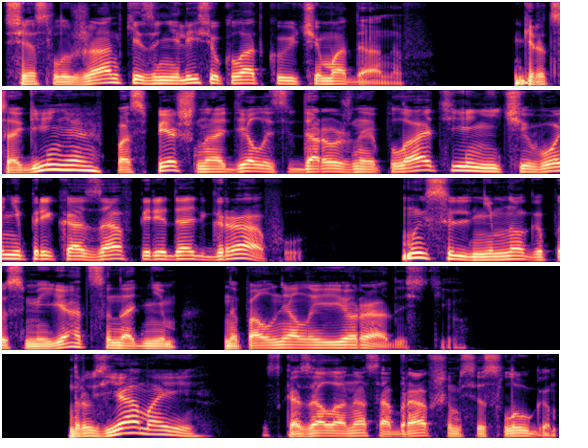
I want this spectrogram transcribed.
Все служанки занялись укладкой чемоданов. Герцогиня поспешно оделась в дорожное платье, ничего не приказав передать графу. Мысль немного посмеяться над ним наполняла ее радостью. «Друзья мои», — сказала она собравшимся слугам,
